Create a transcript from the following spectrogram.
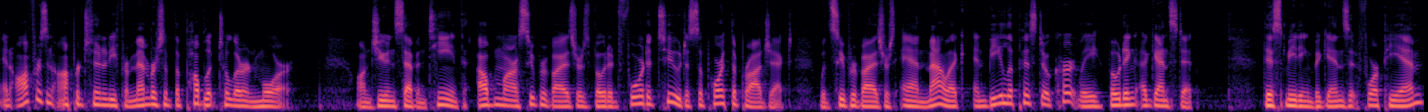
and offers an opportunity for members of the public to learn more. On June 17th, Albemarle supervisors voted 4 to 2 to support the project, with supervisors Ann Mallek and Bea LaPisto Kirtley voting against it. This meeting begins at 4 p.m.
